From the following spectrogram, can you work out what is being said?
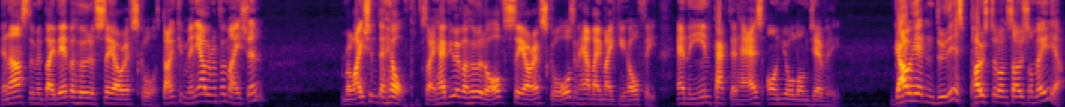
and ask them if they've ever heard of CRF scores. Don't give them any other information in relation to health. Say, have you ever heard of CRF scores and how they make you healthy and the impact it has on your longevity? Go ahead and do this, post it on social media.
